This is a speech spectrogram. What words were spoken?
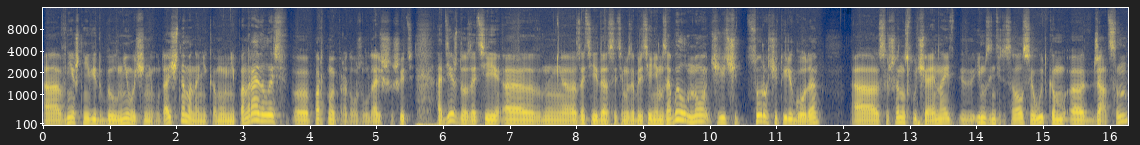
внешний вид был не очень удачным, она никому не понравилась. Э, портной продолжил дальше шить одежду, а затей, э, затей да, с этим изобретением забыл, но через 44 года а, совершенно случайно им заинтересовался Уитком э, Джадсон,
